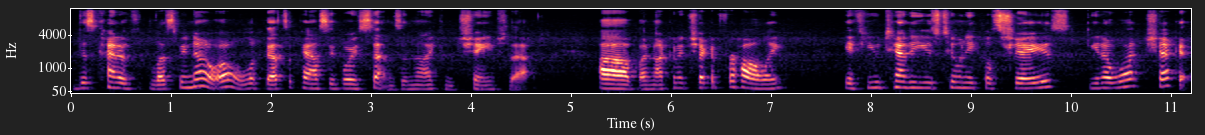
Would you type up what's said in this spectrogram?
this kind of lets me know, oh, look, that's a passive voice sentence, and then I can change that. Uh, I'm not going to check it for Holly. If you tend to use too many cliches, you know what? Check it.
